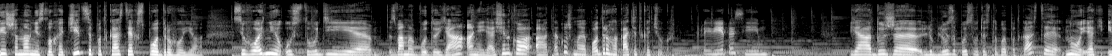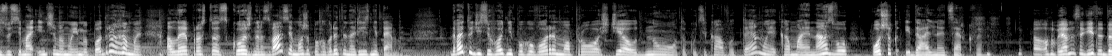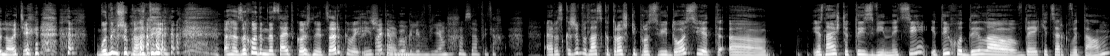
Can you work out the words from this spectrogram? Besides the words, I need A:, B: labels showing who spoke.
A: Привіт, шановні слухачі! Це подкаст як з подругою. Сьогодні у студії з вами буду я, Аня Ященко, а також моя подруга Катя Ткачук.
B: Привіт усім!
A: Я дуже люблю записувати з тобою подкасти, ну як і з усіма іншими моїми подругами, але просто з кожним з вас я можу поговорити на різні теми. Давай тоді сьогодні поговоримо про ще одну таку цікаву тему, яка має назву Пошук ідеальної церкви.
B: О, Будемо сидіти до ночі.
A: Будемо шукати. Заходимо на сайт кожної церкви і шукаємо.
B: Давайте в гуглі вб'ємо в запитах.
A: Розкажи, будь ласка, трошки про свій досвід. Е, я знаю, що ти з Вінниці, і ти ходила в деякі церкви там.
